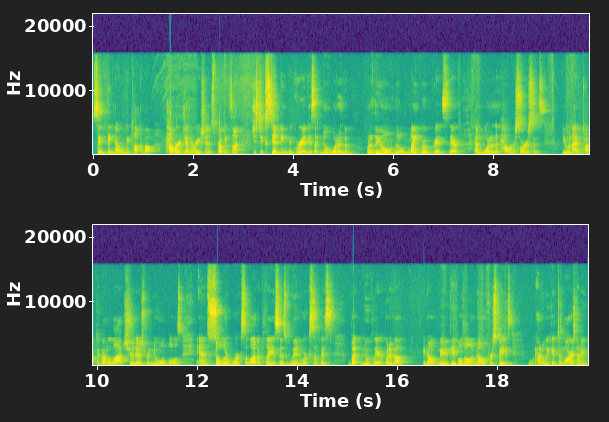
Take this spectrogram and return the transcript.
same thing now when we talk about power generation, it's probably it's not just extending the grid, it's like no, what are the what are the own little microgrids there and what are the power sources? You and I have talked about a lot. Sure, there's renewables and solar works a lot of places, wind works some places, but nuclear, what about, you know, maybe people don't know for space, how do we get to Mars? How do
